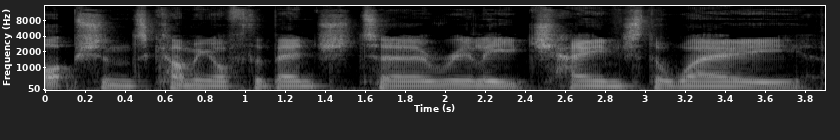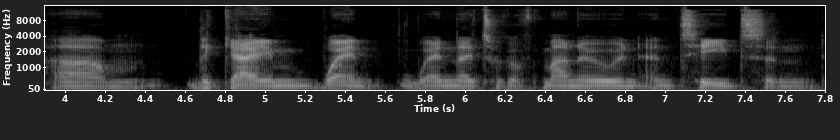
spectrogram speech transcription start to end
options coming off the bench to really change the way um, the game went when they took off Manu and, and Tietz, and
